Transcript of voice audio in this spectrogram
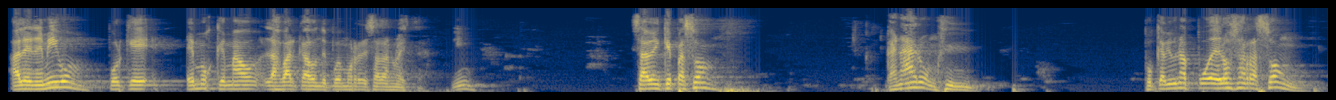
al enemigo porque hemos quemado las barcas donde podemos regresar a las nuestras. ¿Saben qué pasó? Ganaron. Porque había una poderosa razón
